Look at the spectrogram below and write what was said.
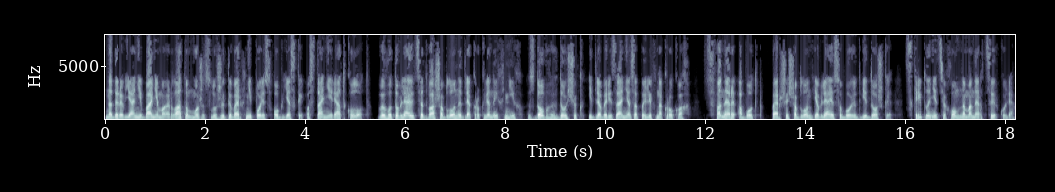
На дерев'яній бані моерлатом може служити верхній пояс обв'язки, останній ряд колод. Виготовляються два шаблони для кроквяних ніг з довгих дощок і для вирізання запилів на кроквах з фанери або тп. Перший шаблон являє собою дві дошки скріплені цехом на манер циркуля.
